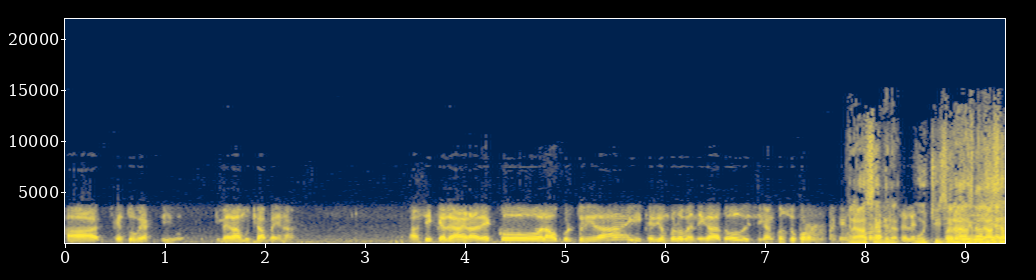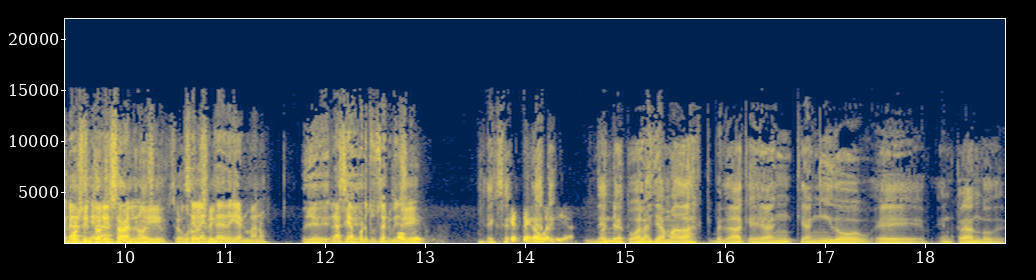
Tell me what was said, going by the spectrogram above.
ah, que tuve activo. Y me da mucha pena. Así que les agradezco la oportunidad y que Dios me lo bendiga a todos y sigan con su programa. Gracias, gra- excelente. Muchísimas Gracias, gracias. gracias por Gracias. sintonizarnos y seguro sí. Excelente día, hermano. Oye, Gracias eh, por tu servicio. Ok. Exe- Que tenga buen día. De todas las llamadas, ¿verdad?, que han, que han ido eh, entrando,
